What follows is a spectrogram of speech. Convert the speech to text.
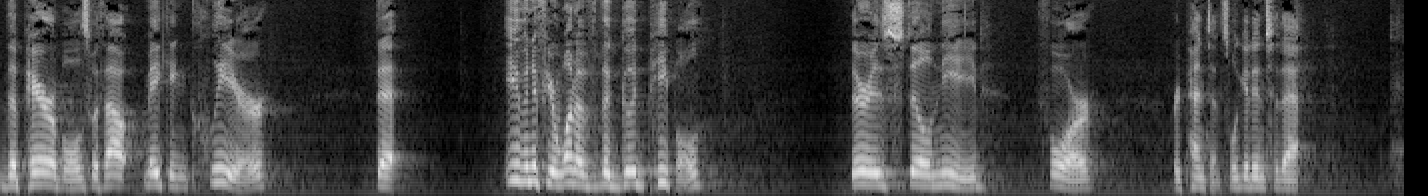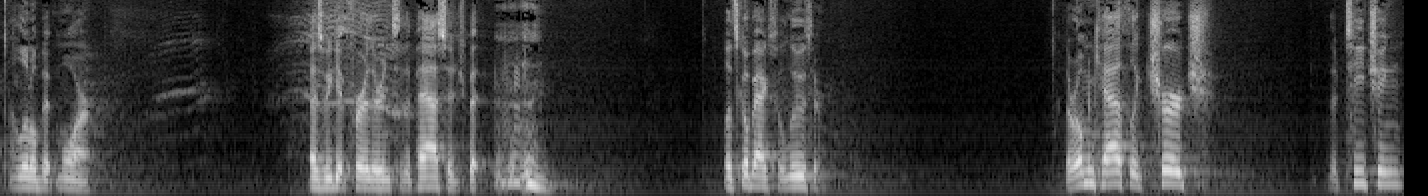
the parables without making clear that even if you're one of the good people, there is still need for repentance. We'll get into that a little bit more as we get further into the passage. But let's go back to Luther. The Roman Catholic Church, the teaching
